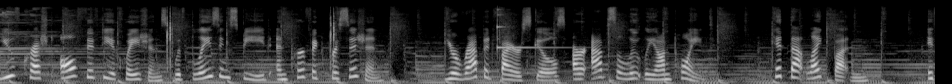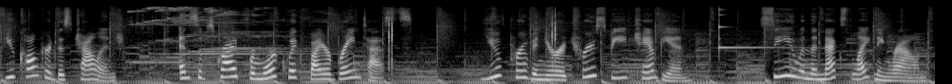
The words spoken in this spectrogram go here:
You've crushed all 50 equations with blazing speed and perfect precision. Your rapid-fire skills are absolutely on point. Hit that like button if you conquered this challenge, and subscribe for more quick-fire brain tests. You've proven you're a true speed champion. See you in the next lightning round.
